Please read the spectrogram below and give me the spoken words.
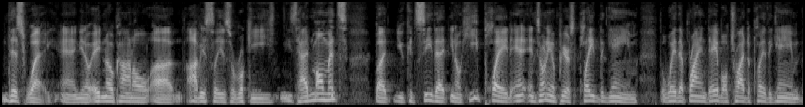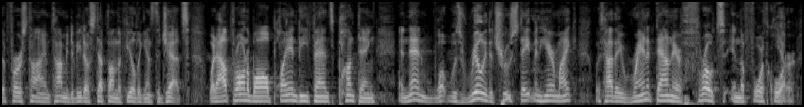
this way. And you know, Aidan O'Connell uh, obviously is a rookie. He's had moments but you could see that you know he played Antonio Pierce played the game the way that Brian Daboll tried to play the game the first time Tommy DeVito stepped on the field against the Jets without throwing a ball, playing defense, punting, and then what was really the true statement here, Mike, was how they ran it down their throats in the fourth quarter. Yep.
